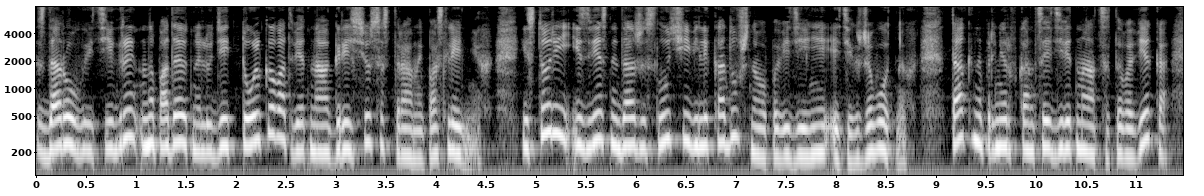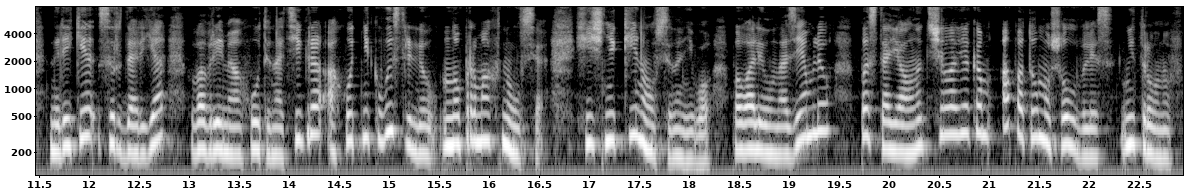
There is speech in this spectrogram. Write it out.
Здоровые тигры нападают на людей только в ответ на агрессию со стороны последних. Истории известны даже случаи великодушного поведения этих животных. Так, например, в конце XIX века на реке Сырдарья во время охоты на тигра охотник выстрелил, но промахнулся – Хищник кинулся на него, повалил на землю, постоял над человеком, а потом ушел в лес, не тронув.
